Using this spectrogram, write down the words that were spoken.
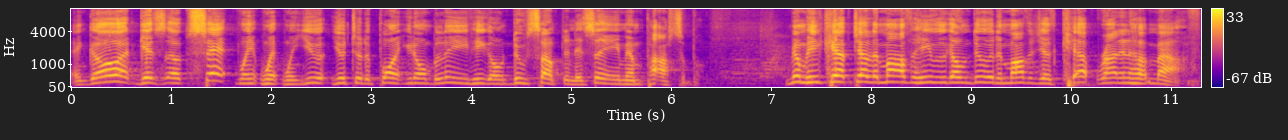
And God gets upset when, when, when you, you're to the point you don't believe He's going to do something that seems impossible. Remember, He kept telling Martha He was going to do it, and Martha just kept running her mouth.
